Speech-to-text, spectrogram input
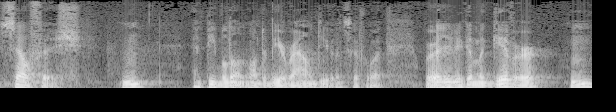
selfish, hmm? and people don't want to be around you, and so forth. Whereas if you become a giver, hmm,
